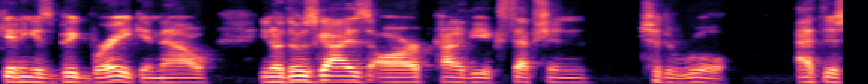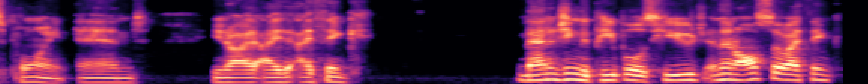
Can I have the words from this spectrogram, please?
getting his big break. And now, you know, those guys are kind of the exception to the rule at this point. And, you know, I, I think managing the people is huge. And then also, I think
